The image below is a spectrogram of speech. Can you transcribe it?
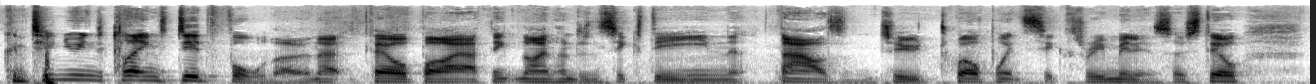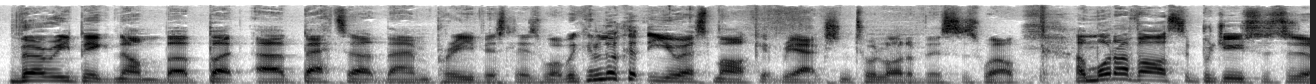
Continuing claims did fall though, and that fell by I think 916,000 to 12.63 million. So still very big number, but uh, better than previously as well. We can look at the US market reaction to a lot of this as well. And what I've asked the producers to do,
